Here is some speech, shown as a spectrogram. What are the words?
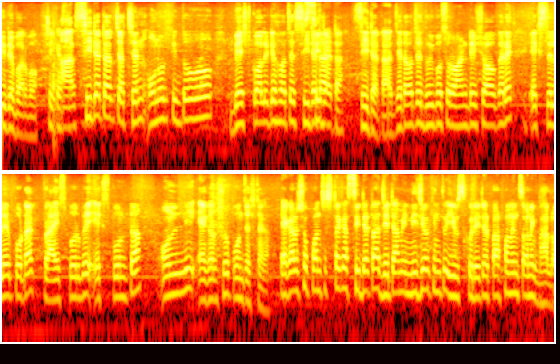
দিতে পারব। আর সিডাটার চাচ্ছেন অনুর কিন্তু বেস্ট কোয়ালিটি হচ্ছে সিডাটা। সিডাটা। যেটা হচ্ছে দুই বছর ওয়ারেন্টি সহকারে এক্সেলের প্রোডাক্ট প্রাইস পড়বে এক্সপোনটা অনলি এগারোশো পঞ্চাশ টাকা। এগারোশো পঞ্চাশ টাকা সিডাটা যেটা আমি নিজেও কিন্তু ইউজ করি। এটার পারফরমেন্স অনেক ভালো।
